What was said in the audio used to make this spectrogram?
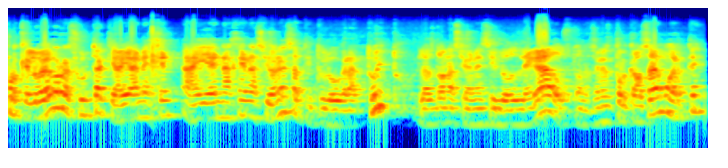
porque luego resulta que hay, hay enajenaciones a título gratuito, las donaciones y los legados, donaciones por causa de muerte,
